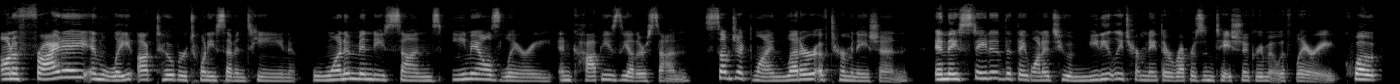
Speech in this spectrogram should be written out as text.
on a Friday in late October 2017, one of Mindy's sons emails Larry and copies the other son. Subject line letter of termination. And they stated that they wanted to immediately terminate their representation agreement with Larry. Quote,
